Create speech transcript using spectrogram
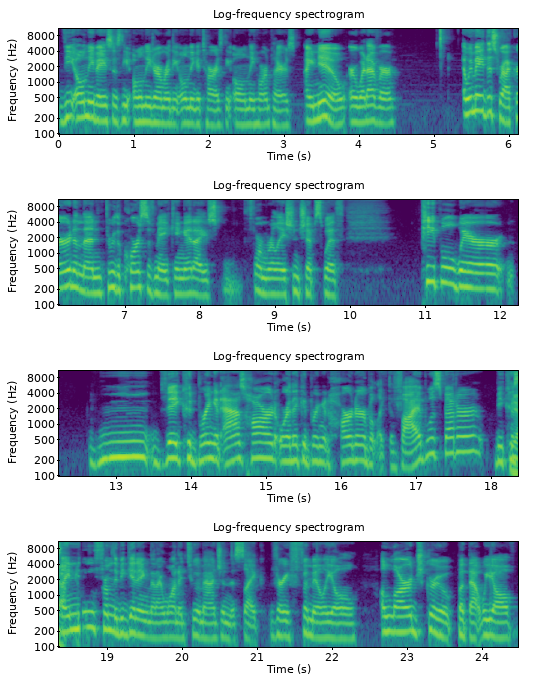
the only bassist, the only drummer, the only guitarist, the only horn players I knew or whatever. And we made this record. And then through the course of making it i formed relationships with people where they could bring it as hard or they could bring it harder, but like the vibe was better because Yeah. I knew from the beginning that I wanted to imagine this like very familial, a large group, but that we all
